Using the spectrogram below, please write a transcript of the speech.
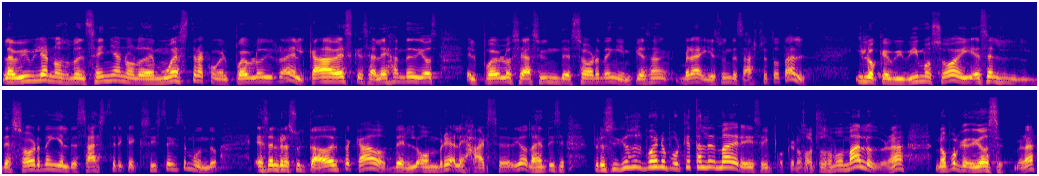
La Biblia nos lo enseña, nos lo demuestra con el pueblo de Israel. Cada vez que se alejan de Dios, el pueblo se hace un desorden y empiezan, ¿verdad? y es un desastre total. Y lo que vivimos hoy es el desorden y el desastre que existe en este mundo, es el resultado del pecado, del hombre alejarse de Dios. La gente dice, pero si Dios es bueno, ¿por qué tal desmadre? Y dice, porque nosotros somos malos, ¿verdad? No porque Dios, ¿verdad?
